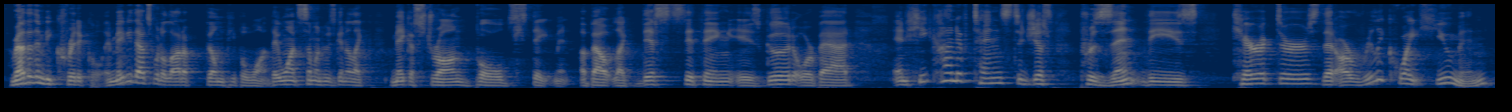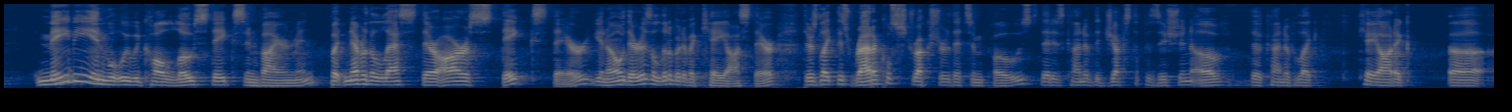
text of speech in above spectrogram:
rather than be critical and maybe that's what a lot of film people want they want someone who's going to like make a strong bold statement about like this thing is good or bad and he kind of tends to just present these characters that are really quite human maybe in what we would call low stakes environment but nevertheless there are stakes there you know there is a little bit of a chaos there there's like this radical structure that's imposed that is kind of the juxtaposition of the kind of like chaotic uh,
